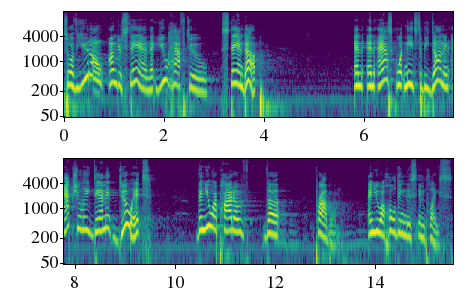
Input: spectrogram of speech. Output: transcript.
So if you don't understand that you have to stand up and, and ask what needs to be done and actually, damn it, do it, then you are part of the problem and you are holding this in place.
